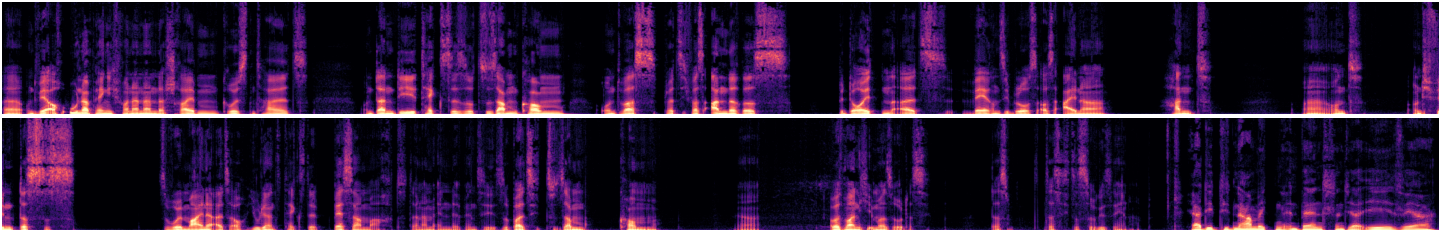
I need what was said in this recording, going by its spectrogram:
äh, und wir auch unabhängig voneinander schreiben, größtenteils, und dann die Texte so zusammenkommen und was plötzlich was anderes bedeuten, als wären sie bloß aus einer Hand. Äh, und, und ich finde, dass es sowohl meine als auch Julians Texte besser macht dann am Ende, wenn sie, sobald sie zusammenkommen. Ja. Aber es war nicht immer so, dass, dass, dass ich das so gesehen habe. Ja, die Dynamiken in Bands sind ja eh sehr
